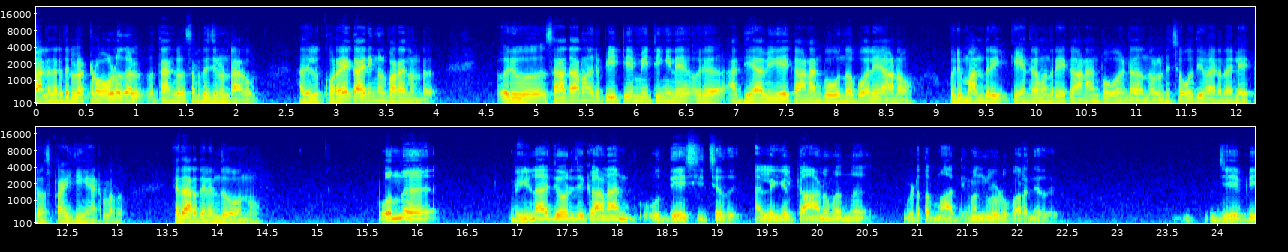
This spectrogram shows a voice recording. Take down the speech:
പലതരത്തിലുള്ള ട്രോളുകൾ താങ്കൾ ശ്രദ്ധിച്ചിട്ടുണ്ടാകും. അതിൽ കുറേ കാര്യങ്ങൾ പറയുന്നുണ്ട്. ഒരു സാധാരണ ഒരു പി ടി എം മീറ്റിങ്ങിന് ഒരു അധ്യാപികയെ കാണാൻ പോകുന്ന പോലെയാണോ ഒരു മന്ത്രി കേന്ദ്രമന്ത്രിയെ കാണാൻ പോകേണ്ടതെന്നുള്ളൊരു ചോദ്യമായിരുന്നു അതിൽ ഏറ്റവും സ്ട്രൈക്കിംഗ് ആയിട്ടുള്ളത്. യഥാർത്ഥത്തിൽ എന്ത് തോന്നുന്നു? ഒന്ന് വീണ ജോർജ് കാണാൻ ഉദ്ദേശിച്ചത് അല്ലെങ്കിൽ കാണുമെന്ന് ഇവിടുത്തെ മാധ്യമങ്ങളോട് പറഞ്ഞത് J P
